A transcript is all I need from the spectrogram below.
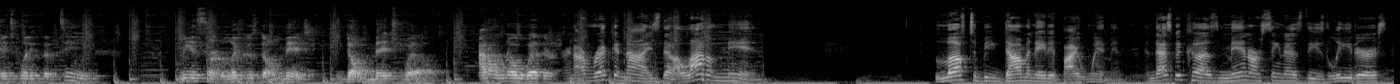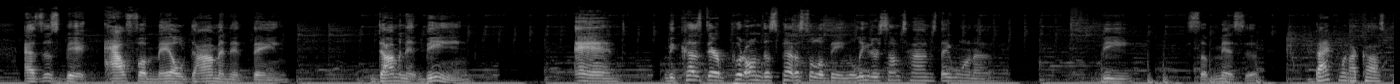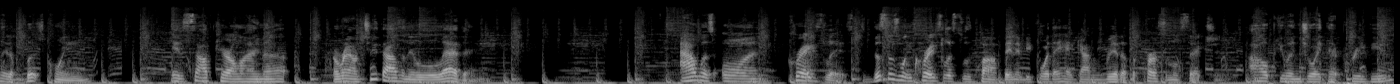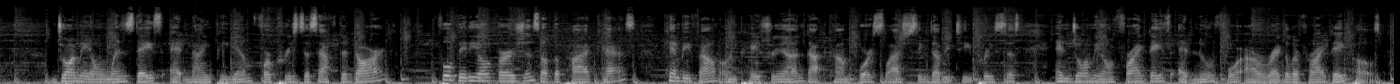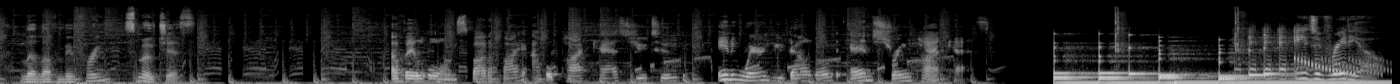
in 2015, me and certain liquors don't mix, don't mix well. I don't know whether. And I recognize that a lot of men love to be dominated by women. And that's because men are seen as these leaders, as this big alpha male dominant thing, dominant being. And because they're put on this pedestal of being leaders, sometimes they want to be submissive. Back when I cosplayed a Butch Queen in South Carolina around 2011, I was on Craigslist. This is when Craigslist was bumping and before they had gotten rid of the personal section. I hope you enjoyed that preview. Join me on Wednesdays at 9 p.m. for Priestess After Dark. Full video versions of the podcast can be found on patreon.com forward slash CWT Priestess and join me on Fridays at noon for our regular Friday post. Live, love, and be free. Smooches. Available on Spotify, Apple Podcasts, YouTube, anywhere you download and stream podcasts. Age of Radio.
